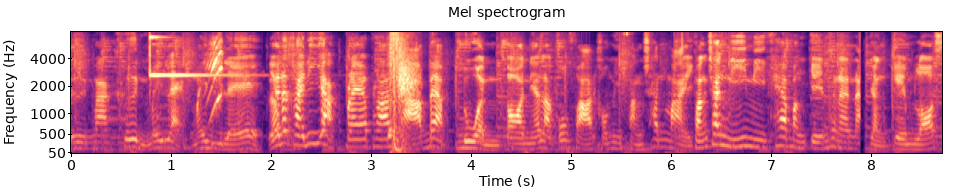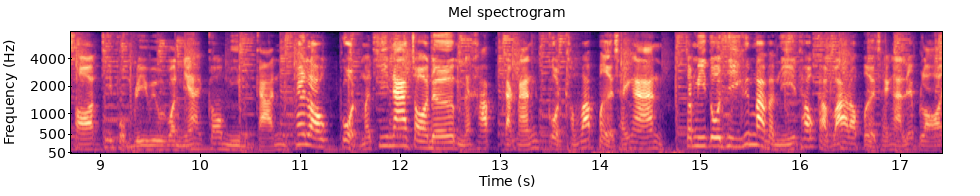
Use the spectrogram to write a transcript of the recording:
ลื่นมากขึ้น ไม่แหลกไม่ดีเลยแล้วถ้าใครที่อยากแปลภาษาแบบด่วนตอนนี้ลาโก้ฟ้าเขามีฟังก์ชันใหม่ ฟังก์ชันนี้มีแค่บางเกมเท่านั้นนะ อย่างเกม Lost Sauce ที่ผมรีวิววันนี้ก็มีเหมือนกัน ให้เรากดมาที่หน้าจอเดิมนะครับ จากนั้นกดคำว่าเปิดใช้งาน จะมีตัวทีขึ้นมาแบบนี้เท่ากับว่าเราเปิดใช้งานเรียบร้อย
